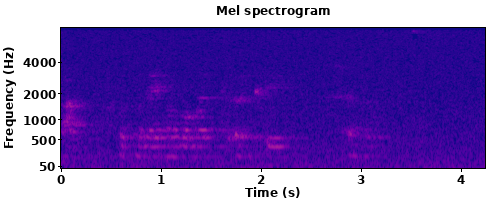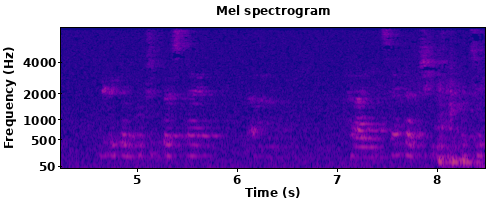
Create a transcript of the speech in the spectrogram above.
A to nejenom moment ten pocit bez té uh, hranice, ten pocit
